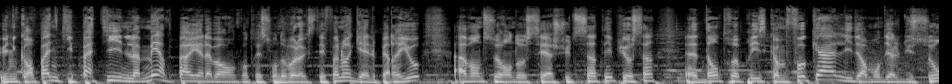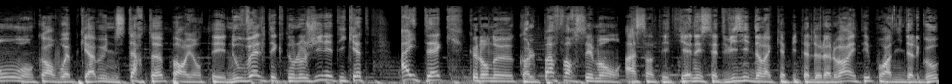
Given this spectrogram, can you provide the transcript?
une campagne qui patine. La maire de Paris a d'abord rencontré son homologue stéphanois, Gaël Perdriau, avant de se rendre au CHU de saint puis au sein d'entreprises comme Focal, leader mondial du son, ou encore Webcam, une start-up orientée nouvelle technologie, une étiquette high-tech que l'on ne colle pas forcément à Saint-Etienne. Et cette visite dans la capitale de la Loire était pour Anne Hidalgo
